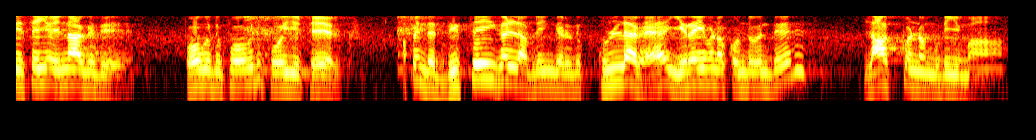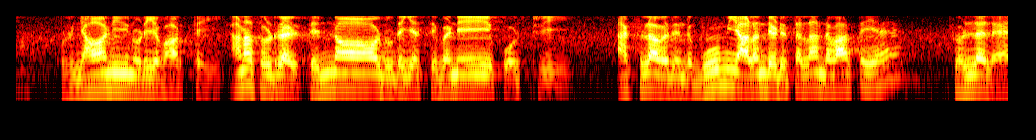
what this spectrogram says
திசையும் என்ன ஆகுது? போகுது போகுது போயிட்டே இருக்கு. அப்போ இந்த திசைகள் அப்படிங்கிறதுக்குள்ளர இறைவனை கொண்டு வந்து லாக் பண்ண முடியுமா? ஒரு ஞானியினுடைய வார்த்தை. ஆனால் சொல்கிறார் தென்னாடுடைய சிவனே போற்றி. ஆக்சுவலாக அவர் இந்த பூமியை அளந்தெடுத்தெல்லாம் அந்த வார்த்தையை? சொல்லலை.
